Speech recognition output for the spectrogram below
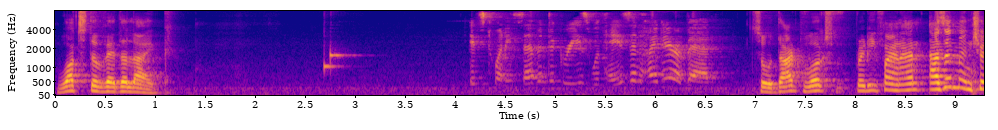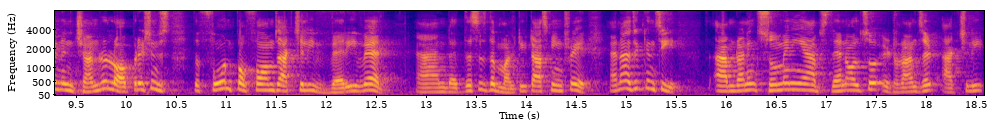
what's the weather like? It's 27 degrees with haze in Hyderabad. So that works pretty fine. And as I mentioned in general operations, the phone performs actually very well. And this is the multitasking tray. And as you can see, I'm running so many apps, then also it runs it actually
